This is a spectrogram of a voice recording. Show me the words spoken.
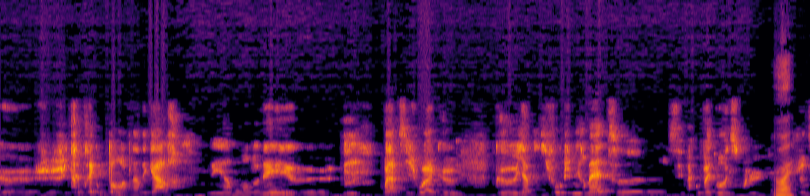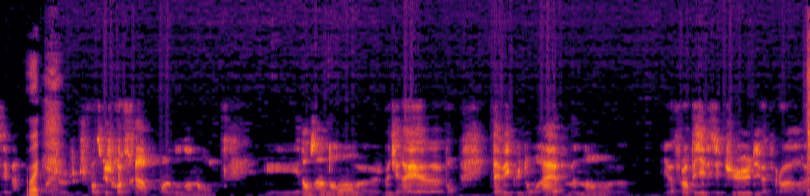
que je suis très très content à plein d'égards, mais à un moment donné, euh, voilà, si je vois que qu'il il faut que je m'y remette, euh, c'est pas complètement exclu. Ouais. Je ne sais pas. Ouais. Moi, je, pense que je referai un point dans un an. Et dans un an, euh, je me dirais, euh, bon, t'as vécu ton rêve, maintenant, euh, il va falloir payer les études, il va falloir... euh.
